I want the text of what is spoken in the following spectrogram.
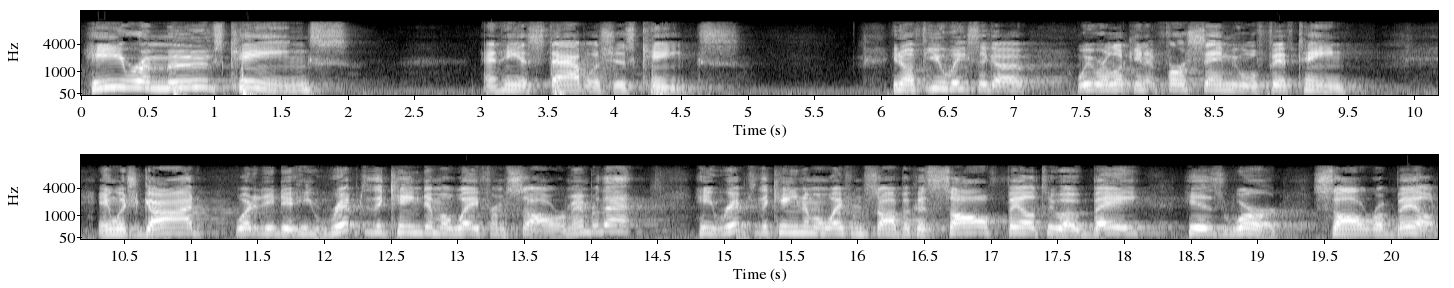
He removes kings and he establishes kings. You know, a few weeks ago, we were looking at 1 Samuel 15, in which God, what did he do? He ripped the kingdom away from Saul. Remember that? He ripped the kingdom away from Saul because Saul failed to obey his word. Saul rebelled.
